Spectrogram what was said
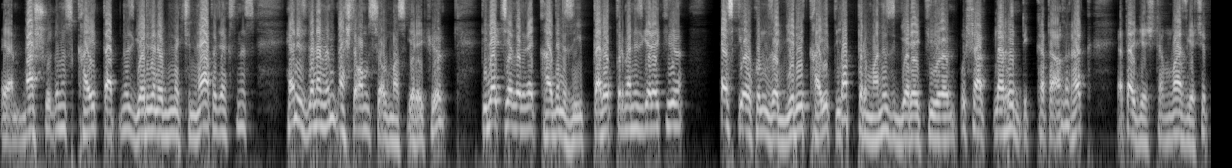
yani başvurdunuz, kayıt yaptınız, geri dönebilmek için ne yapacaksınız? Henüz dönemin başlamamış olması gerekiyor. Dilekçe vererek kaydınızı iptal ettirmeniz gerekiyor eski okulunuza geri kayıt yaptırmanız gerekiyor. Bu şartları dikkate alarak yatay geçişten vazgeçip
